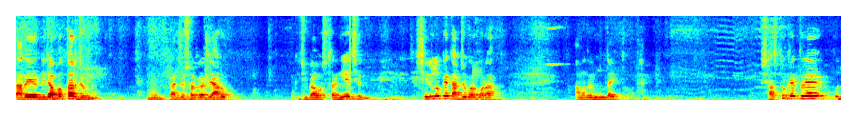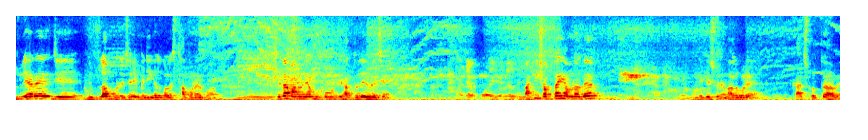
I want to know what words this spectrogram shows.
তাদের নিরাপত্তার জন্য রাজ্য সরকার যে আরও কিছু ব্যবস্থা নিয়েছেন, সেগুলোকে কার্যকর করা আমাদের মূল দায়িত্ব থাকবে স্বাস্থ্যক্ষেত্রে কুচবিহারে যে বিপ্লব ঘটেছে মেডিকেল কলেজ স্থাপনের পর সেটা মাননীয় মুখ্যমন্ত্রীর হাত ধরেই হয়েছে। বাকি সবটাই আমাদের দেখে শুনে ভালো করে কাজ করতে হবে।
